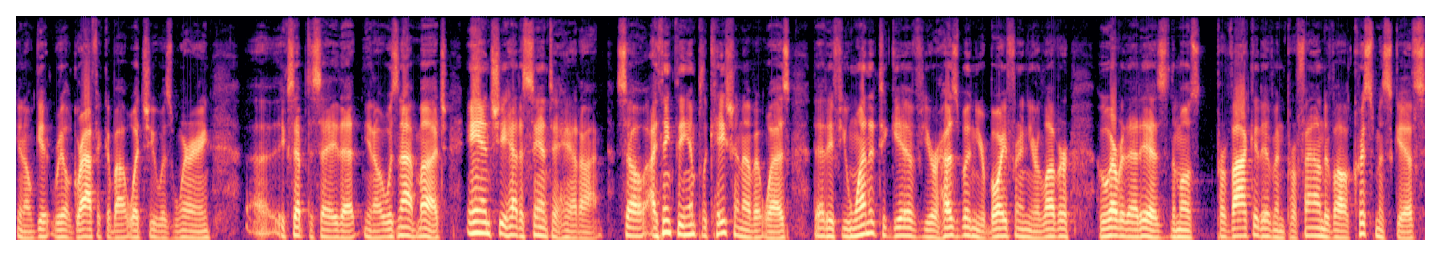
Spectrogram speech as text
you know get real graphic about what she was wearing uh, except to say that you know it was not much, and she had a Santa hat on. So I think the implication of it was that if you wanted to give your husband, your boyfriend, your lover, whoever that is, the most provocative and profound of all Christmas gifts,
